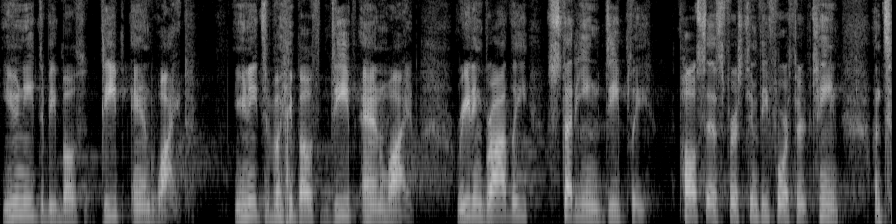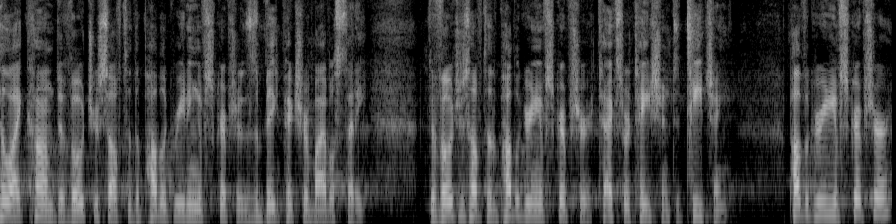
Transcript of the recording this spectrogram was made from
You need to be both deep and wide. You need to be both deep and wide. Reading broadly, studying deeply. Paul says, 1 Timothy 4:13, until I come, devote yourself to the public reading of Scripture. This is a big picture of Bible study. Devote yourself to the public reading of Scripture, to exhortation, to teaching. Public reading of Scripture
